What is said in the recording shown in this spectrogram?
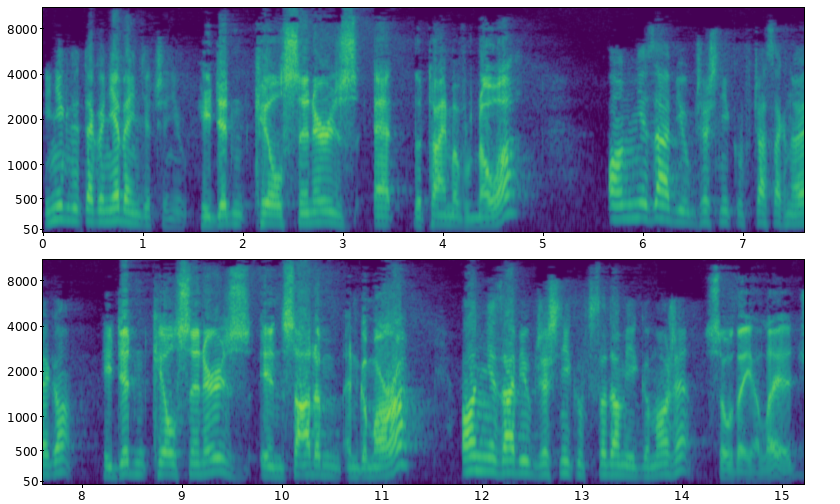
i nigdy tego nie będzie czynił. He didn't kill sinners at the time of Noah. On nie zabił grzeszników w czasach Noego. He didn't kill sinners in Sodom and Gomorrah, On nie zabił grzeszników w Sodomie i Gomorze, so they allege.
